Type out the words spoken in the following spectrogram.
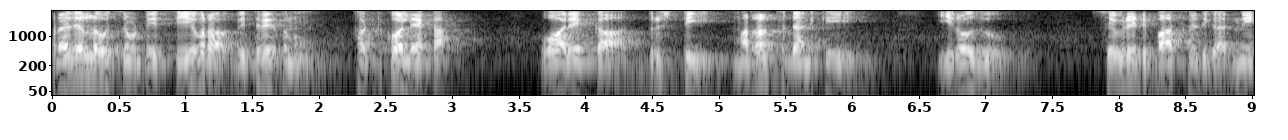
ప్రజల్లో వచ్చినటువంటి తీవ్ర వ్యతిరేకతను తట్టుకోలేక వారి యొక్క దృష్టి మరల్చడానికి ఈరోజు చెవిరెడ్డి భాస్కరెడ్డి గారిని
